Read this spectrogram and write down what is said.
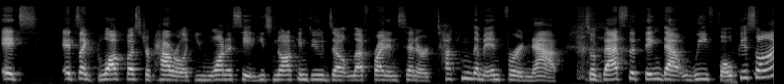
it's it's like blockbuster power. Like you want to see it. He's knocking dudes out left, right, and center, tucking them in for a nap. So that's the thing that we focus on.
